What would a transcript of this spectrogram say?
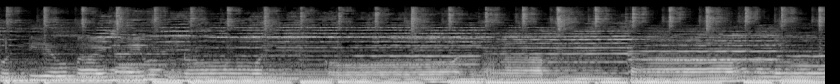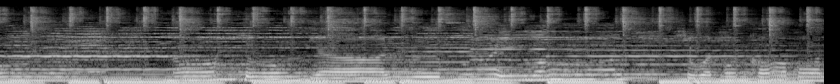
คนเดียวภายในห้องนอนก่อนหลับตาลง น้องจงอย่าลืมไหว้วอนสวดมนต์ขอพร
